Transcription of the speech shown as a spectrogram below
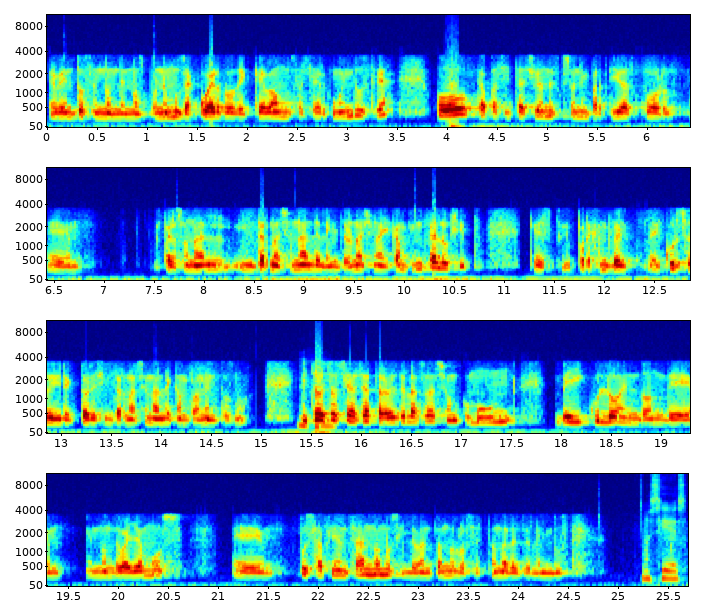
eventos en donde nos ponemos de acuerdo de qué vamos a hacer como industria o capacitaciones que son impartidas por eh, personal internacional de la International Camping Fellowship, que es, por ejemplo, el, curso de directores internacional de campamentos, ¿no? Y todo eso se hace a través de la asociación como un vehículo en donde, en donde vayamos eh, pues afianzándonos y levantando los estándares de la industria. Así es.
